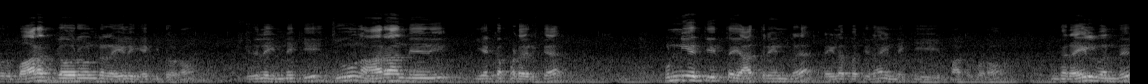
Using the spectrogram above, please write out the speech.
ஒரு பாரத் கௌரவன்ற ரயிலை இயக்கிட்டு வரோம். இதில் இன்றைக்கி ஜூன் ஆறாம் தேதி இயக்கப்பட இருக்க புண்ணிய தீர்த்த யாத்திரைன்ற ரயிலை பற்றி தான் இன்றைக்கி பார்க்க போகிறோம் இந்த ரயில் வந்து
